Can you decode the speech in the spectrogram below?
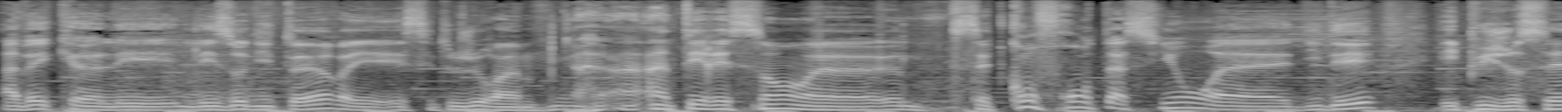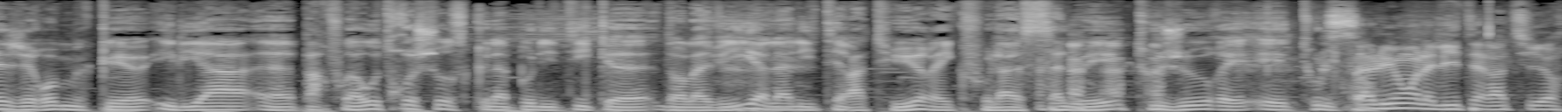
Avec euh, les, les auditeurs et, c'est toujours euh, intéressant euh, cette confrontation euh, d'idées et puis je sais Jérôme qu'il y a euh, parfois autre chose que la politique euh, dans la vie, il y a la littérature et qu'il faut la saluer toujours et, et tout le temps. Saluons la littérature,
